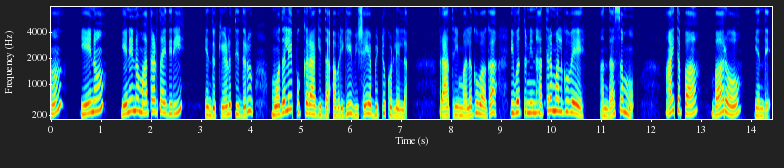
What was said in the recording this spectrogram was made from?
ಹಾಂ, ಏನೋ, ಏನೇನೋ ಮಾತಾಡ್ತಾ ಇದ್ದೀರಿ? ಎಂದು ಕೇಳುತ್ತಿದ್ದರೂ ಮೊದಲೇ ಪುಕ್ಕರಾಗಿದ್ದ ಅವರಿಗೆ ವಿಷಯ ಬಿಟ್ಟುಕೊಡ್ಲಿಲ್ಲ. ರಾತ್ರಿ ಮಲಗುವಾಗ, ಇವತ್ತು ನಿನ್ನ ಹತ್ರ ಮಲಗುವೆ ಅಂದ ಸಮ್ಮು. ಆಯ್ತಪ್ಪ, ಬಾರೋ ಎಂದೆ.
